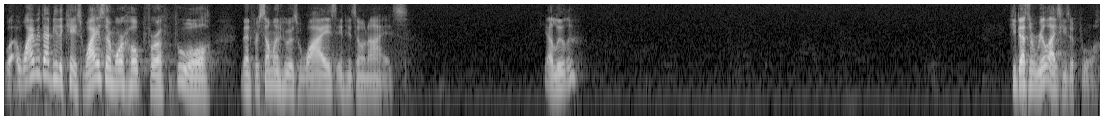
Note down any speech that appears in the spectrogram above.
Why would that be the case? Why is there more hope for a fool than for someone who is wise in his own eyes? Yeah, Lulu? He doesn't realize he's a fool.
